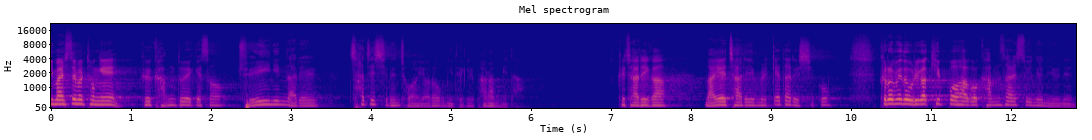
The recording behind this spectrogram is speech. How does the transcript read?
이 말씀을 통해 그 강도에게서 죄인인 나를 찾으시는 저와 여러분이 되길 바랍니다. 그 자리가 나의 자리임을 깨달으시고 그럼에도 우리가 기뻐하고 감사할 수 있는 이유는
